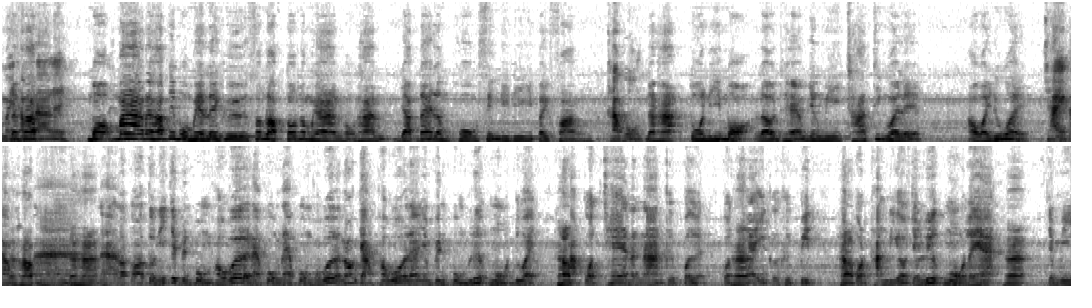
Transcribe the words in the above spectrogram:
ไม่นะธรครัรบมดาเลย เหมาะมากนะครับที่ผมเห็นเลยคือสำหรับโต๊ะทำงานของท่านอยากได้ลำโพงเสียงดีๆ ไปฟังครับผมนะฮะตัวนี้เหมาะแล้วแถมยังมีชาร์จิ่งไวเลสเอาไว้ด้วยใช่ครับนะครับอ่านะฮะนะฮะแล้วก็ตัวนี้จะเป็นปุ่ม power นะปุ่มแรกปุ่ม power นอกจาก power แล้วยังเป็นปุ่มเลือกโหมดด้วยครับถ้ากดแช่นานๆคือเปิด กดฮะแช่อีกก็คือปิดครัถ้าบกดครั้งเดียวจะเลือกโหมดเลยฮะฮะจะมี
